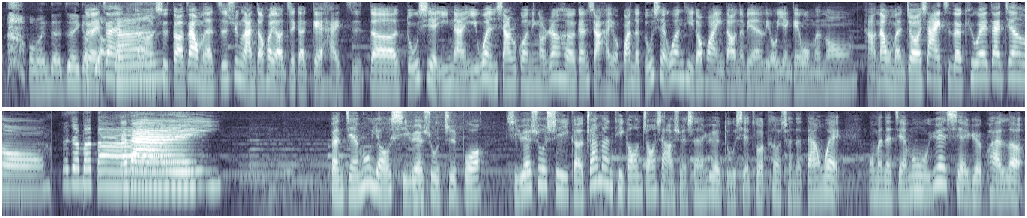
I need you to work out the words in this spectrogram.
我们的这个表单，嗯，是的，在我们的资讯栏都会有这个给孩子的读写疑难疑问箱。如果您有任何跟小孩有关的读写问题，都欢迎到那边留言给我们哦。好，那我们就下一次的 Q&A 再见喽，大家拜拜，拜拜。本节目由喜阅树制播，喜阅树是一个专门提供中小学生阅读写作课程的单位。我们的节目越写越快乐，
